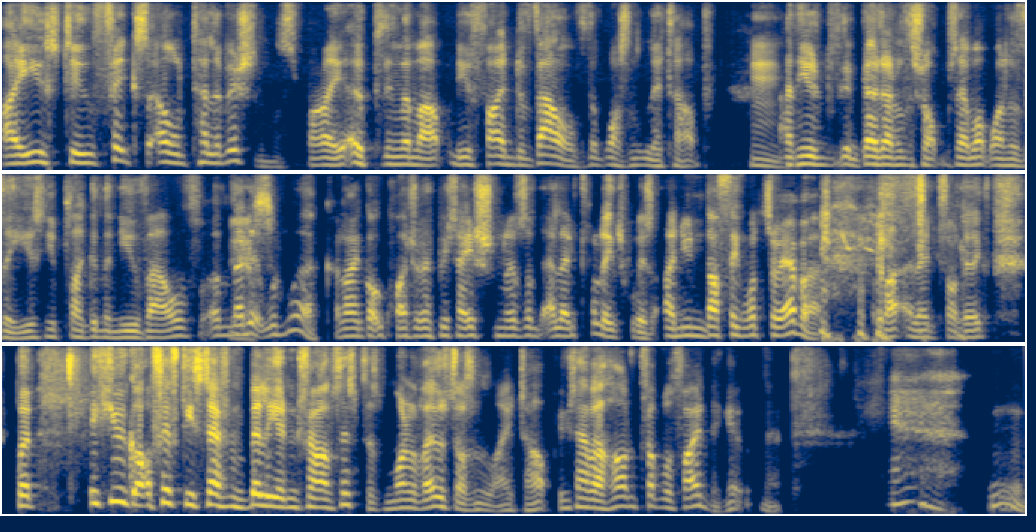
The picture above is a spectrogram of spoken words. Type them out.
I used to fix old televisions by opening them up and you'd find a valve that wasn't lit up. Hmm. And you'd go down to the shop and say, I want one of these. And you plug in the new valve and then Yes. it would work. And I got quite a reputation as an electronics whiz. I knew nothing whatsoever about electronics. But if you got 57 billion transistors and one of those doesn't light up, you'd have a hard trouble finding it, wouldn't it? Yeah. Hmm.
